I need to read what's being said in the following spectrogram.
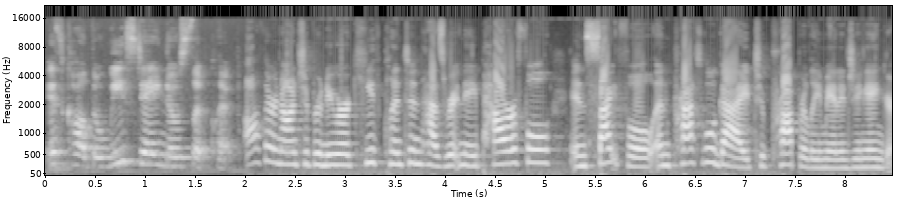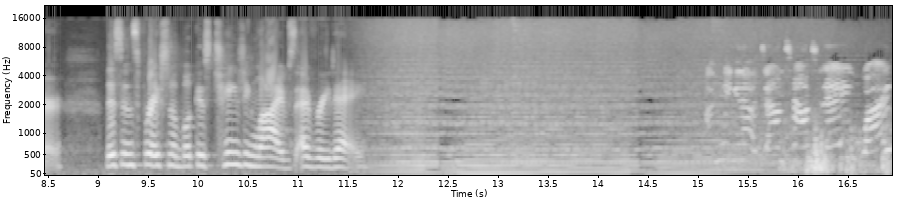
It's called the We Stay No Slip Clip. Author and entrepreneur Keith Clinton has written a powerful, insightful, and practical guide to properly managing anger. This inspirational book is changing lives every day. I'm hanging out downtown today. Why?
